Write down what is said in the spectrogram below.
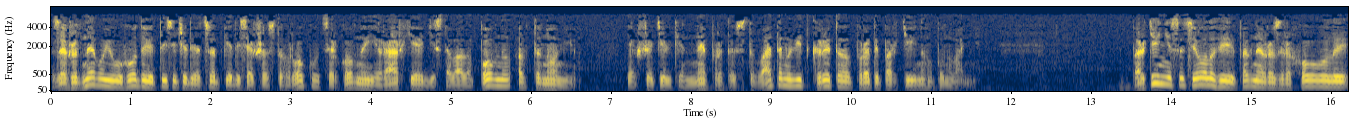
За грудневою угодою 1956 року церковна ієрархія діставала повну автономію, якщо тільки не протестуватиме відкрито проти партійного панування. Партійні соціологи, певне, розраховували,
